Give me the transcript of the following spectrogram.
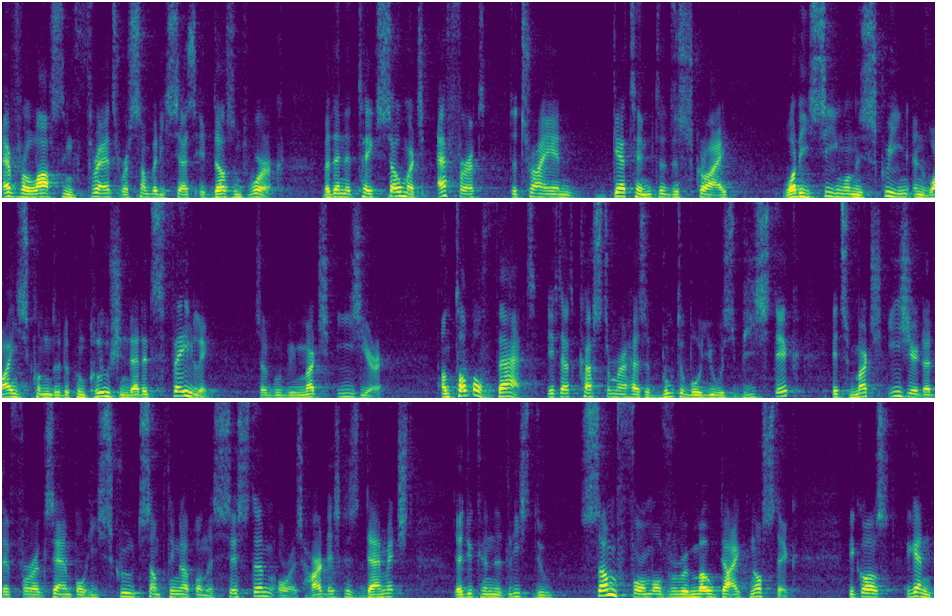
everlasting threads where somebody says it doesn't work. But then it takes so much effort to try and get him to describe what he's seeing on his screen and why he's come to the conclusion that it's failing. So it would be much easier. On top of that, if that customer has a bootable USB stick, it's much easier that if, for example, he screwed something up on his system or his hard disk is damaged, that you can at least do some form of a remote diagnostic. Because again,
